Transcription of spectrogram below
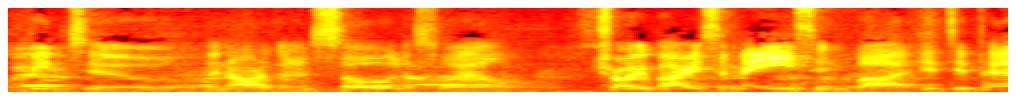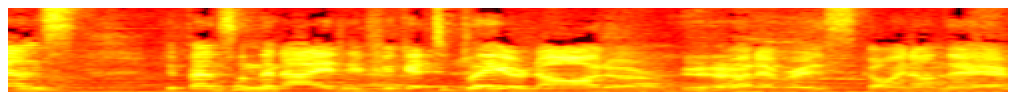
Been to the Northern Soul as well. Troy Bar is amazing, but it depends depends on the night if you get to play or not or Yeah. whatever is going on there.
